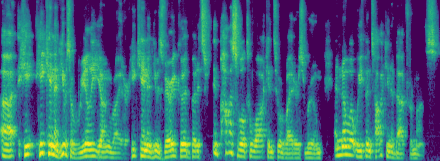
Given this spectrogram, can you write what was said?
Uh, he he came in. He was a really young writer. He came in. He was very good, but it's impossible to walk into a writer's room and know what we've been talking about for months.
